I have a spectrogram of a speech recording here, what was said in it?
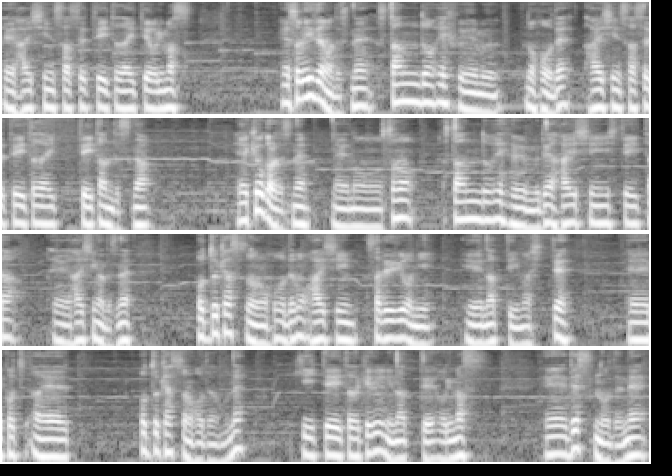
えー配信させていただいております、えーそれ以前はですねスタンド FM の方で配信させていただいていたんですが、えー今日からですね、えのそのスタンド FM で配信していた、え配信がですねポッドキャストの方でも配信されるように、えなっていまして、えこちえーポッドキャストの方でもね、聞いていただけるようになっております。えーですのでね、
